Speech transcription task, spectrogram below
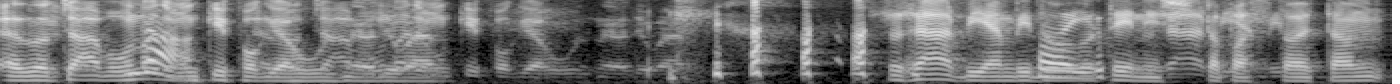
Ez a csávó Na. nagyon ki fogja húzni a gyuvát. Nagyon ki fogja húzni a gyuvát. Ezt az Airbnb dolgot én is tapasztaltam.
